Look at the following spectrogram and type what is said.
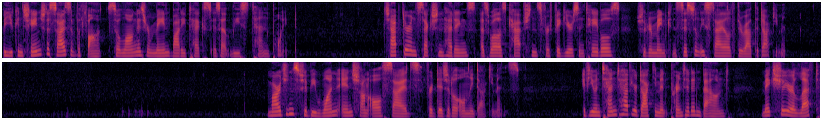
but you can change the size of the font so long as your main body text is at least 10 point. Chapter and section headings, as well as captions for figures and tables, should remain consistently styled throughout the document. Margins should be one inch on all sides for digital-only documents. If you intend to have your document printed and bound, make sure your left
